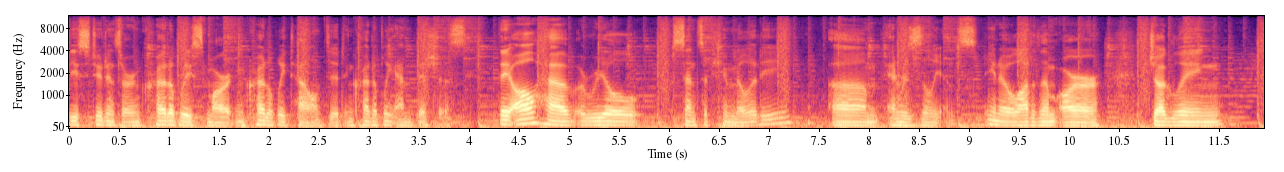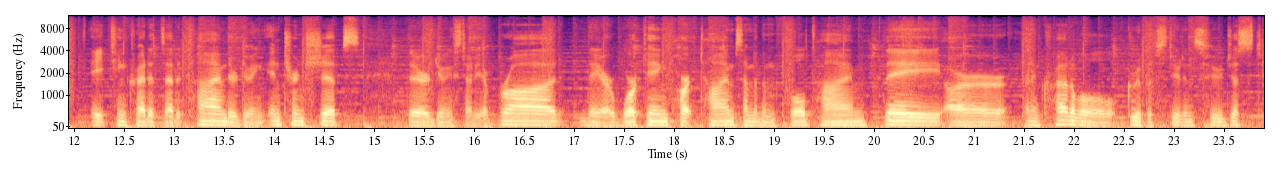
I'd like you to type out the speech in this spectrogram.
these students are incredibly smart, incredibly talented, incredibly ambitious. They all have a real sense of humility um, and resilience. You know, a lot of them are juggling 18 credits at a time, they're doing internships, they're doing study abroad, they are working part-time, some of them full-time. They are an incredible group of students who just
